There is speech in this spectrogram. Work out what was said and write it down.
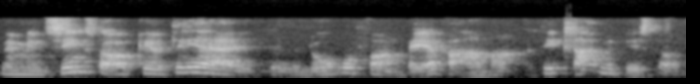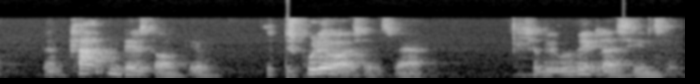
Men min seneste opgave, det er et øh, logo for en bager på Amager, og det er klart min bedste opgave. Det er klart den bedste opgave. Det skulle det jo også helt være. Så vi udvikler os hele tiden.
